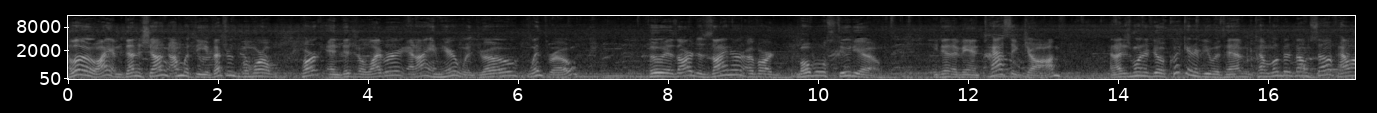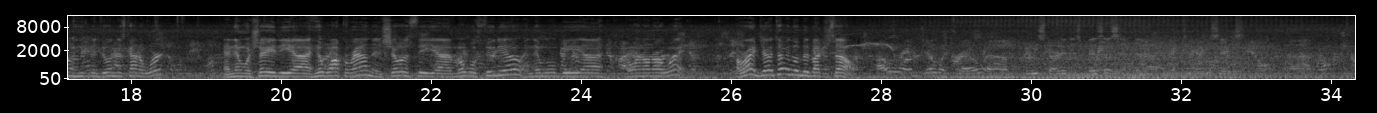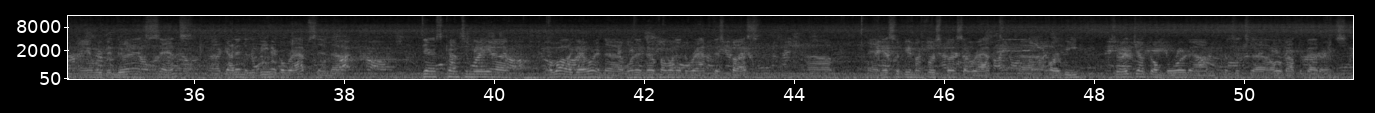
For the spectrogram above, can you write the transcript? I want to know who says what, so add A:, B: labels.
A: Hello, I am Dennis Young. I'm with the Veterans Memorial Park and Digital Library, and I am here with Joe Wintrow, who is our designer of our mobile studio. He did a fantastic job, and I just wanted to do a quick interview with him, tell him a little bit about himself, how long he's been doing this kind of work, and then we'll show you the, uh, he'll walk around and show us the uh, mobile studio, and then we'll be uh, going on our way. All right, Joe, tell me a little bit about yourself.
B: Oh, I'm Joe Wintrow. Um, we started this business in uh, 1996, uh, and we've been doing it since. Uh, got into the vehicle wraps, and uh, Dennis come to me uh, a while ago and uh, wanted to know if I wanted to wrap this bus. Um, and this would be my first bus I wrapped, RV. So I jumped on board because it's uh, all about the veterans.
